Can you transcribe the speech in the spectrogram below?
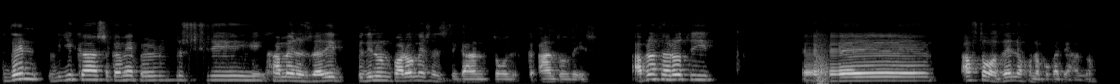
δεν βγήκα σε καμία περίπτωση χαμένος. Δηλαδή, δίνουν παρόμοια στατιστικά, αν το, αν το δεις. Απλά θεωρώ ότι ε, αυτό δεν έχω να πω κάτι άλλο.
